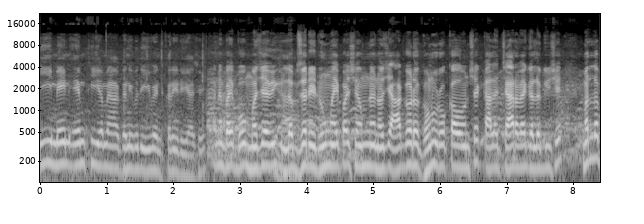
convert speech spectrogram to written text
એ મેઇન એમથી અમે આ ઘણી બધી ઇવેન્ટ કરી રહ્યા છીએ. અને ભાઈ બહુ મજા આવી. ગઈ લક્ઝરી રૂમ આપ્યા છે અમને. હજી આગળ ઘણું રોકાવાનું છે. કાલે ચાર વાગે લગી છે. મતલબ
